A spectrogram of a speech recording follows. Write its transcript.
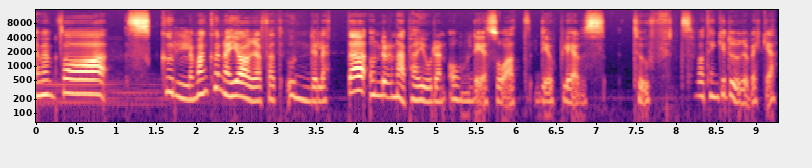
Ja, men vad skulle man kunna göra för att underlätta under den här perioden om det är så att det upplevs tufft? Vad tänker du Rebecka?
